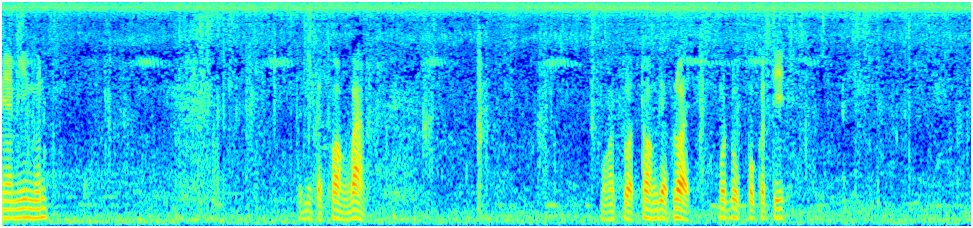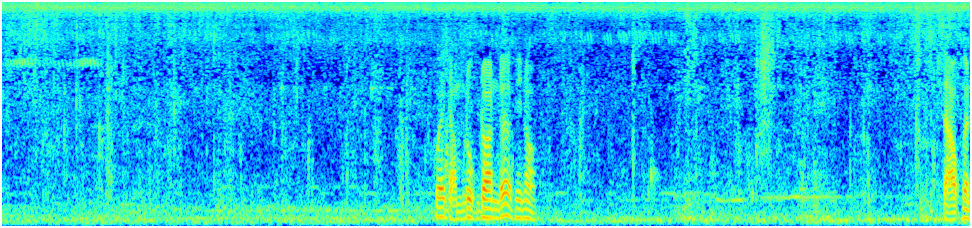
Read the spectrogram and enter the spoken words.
แม่มีเงินตัวนี้กระท้องว่างหมอตรวจท้องเรียบร้อยหมดลูกปกติกล้วยดำลูกดอนเด้อพี่น้องสาวเพิ่น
